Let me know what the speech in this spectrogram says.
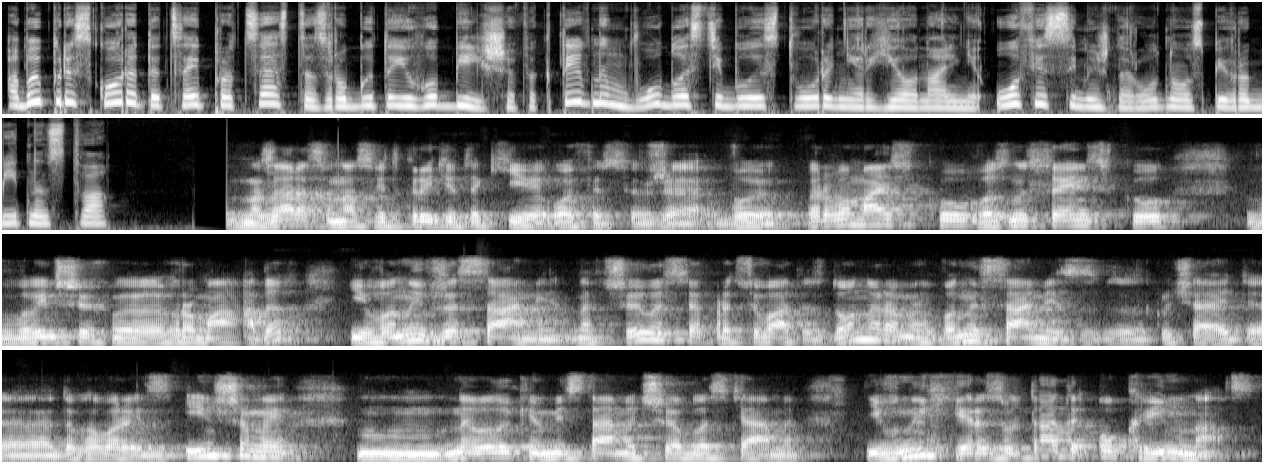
Аби прискорити цей процес та зробити його більш ефективним, в області були створені регіональні офіси міжнародного співробітництва. На зараз у нас відкриті такі офіси вже в Первомайську, Вознесенську, в інших е, громадах, і вони вже самі навчилися працювати з донорами. Вони самі заключають е, договори з іншими невеликими містами чи областями, і в них є результати, окрім нас.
